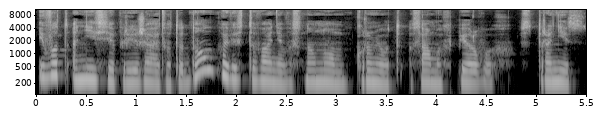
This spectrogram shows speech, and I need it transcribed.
И вот они все приезжают в этот дом, повествование в основном, кроме вот самых первых страниц,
